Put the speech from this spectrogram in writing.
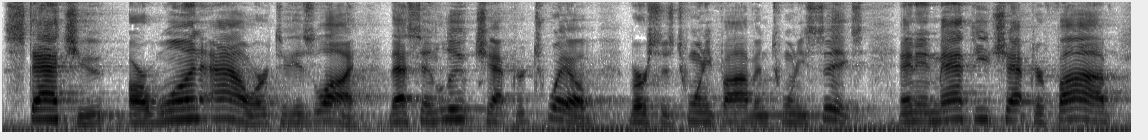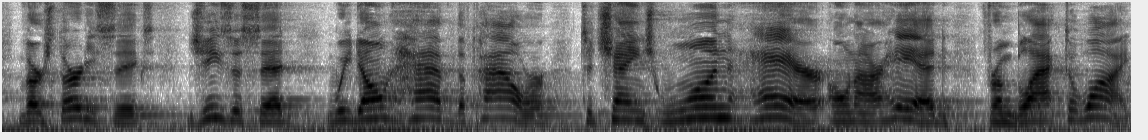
statute or one hour to his life. That's in Luke chapter 12, verses 25 and 26. And in Matthew chapter 5, verse 36, Jesus said, We don't have the power to change one hair on our head from black to white.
